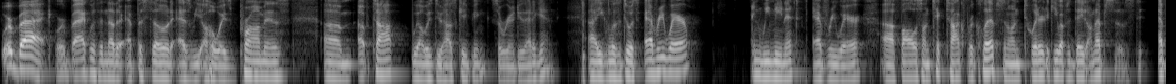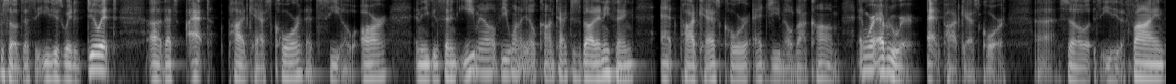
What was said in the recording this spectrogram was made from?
We're back. We're back with another episode, as we always promise. Um, up top, we always do housekeeping, so we're going to do that again. Uh, you can listen to us everywhere, and we mean it everywhere. Uh, follow us on TikTok for clips and on Twitter to keep up to date on episodes. Episodes. That's the easiest way to do it. Uh, that's at Podcast Core. That's C O R. And then you can send an email if you want to you know contact us about anything at podcastcore at gmail.com. And we're everywhere at Podcast Core. Uh, so it's easy to find.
